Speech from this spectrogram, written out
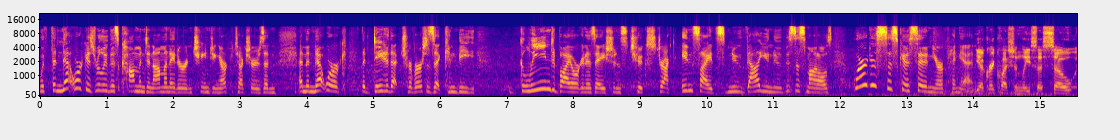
with the network is really this common denominator in changing architectures and, and the network, the data that traverses it can be gleaned by organizations to extract insights, new value, new business models. Where does Cisco sit in your opinion? Yeah, great question, Lisa. So,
